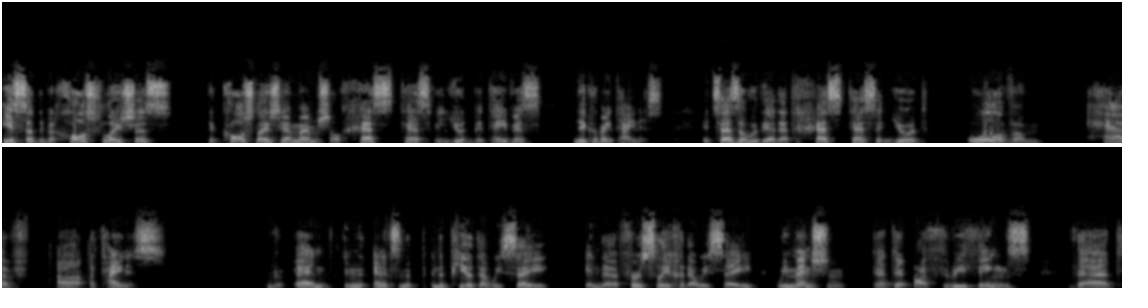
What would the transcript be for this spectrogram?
Isa the Bechol Shloishes, the Kol Shloishes Yamim Shal Ches Tes Yud Betevis, Nikolmei Tainis. It says over there that Ches, Tes, and Yud, all of them have uh, a Tainis. And, and, and it's in the, in the piyut that we say, in the first slicha that we say, we mention that there are three things that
